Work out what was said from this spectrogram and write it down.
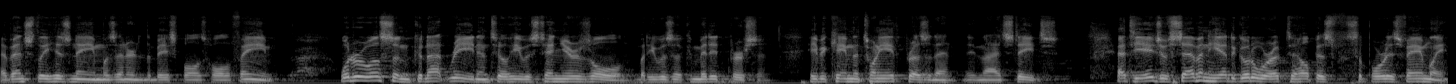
Eventually, his name was entered in the baseball's Hall of Fame. Woodrow Wilson could not read until he was 10 years old, but he was a committed person. He became the 28th president of the United States. At the age of seven, he had to go to work to help his, support his family.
